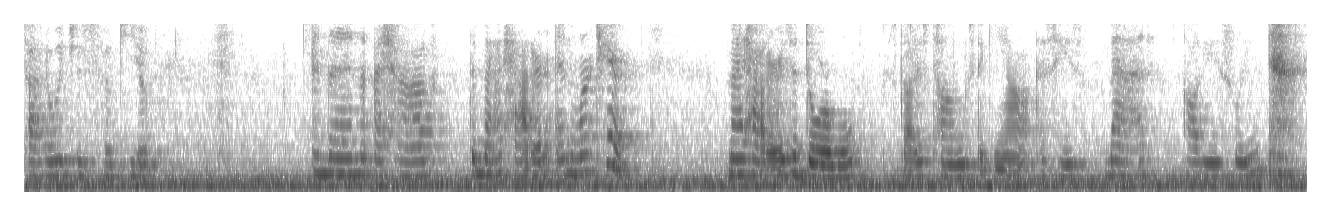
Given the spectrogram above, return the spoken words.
tie, which is so cute. And then I have the Mad Hatter and the March Hare. Mad Hatter is adorable. He's got his tongue sticking out because he's mad, obviously.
